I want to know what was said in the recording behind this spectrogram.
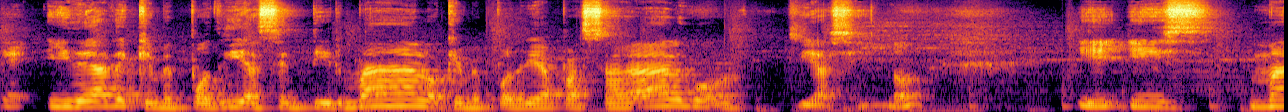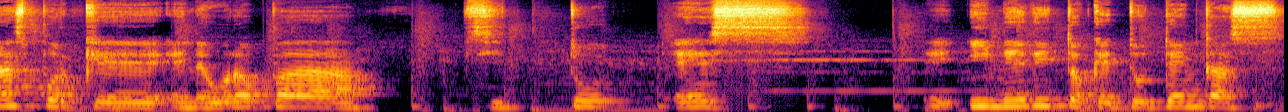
eh, idea de que me podía sentir mal o que me podría pasar algo y así, ¿no? Y, y más porque en Europa si tú es inédito que tú tengas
